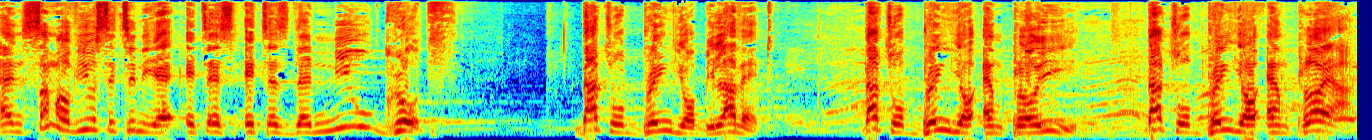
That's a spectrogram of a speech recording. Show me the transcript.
And some of you sitting here, it is it is the new growth that will bring your beloved, that will bring your employee, that will bring your employer,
